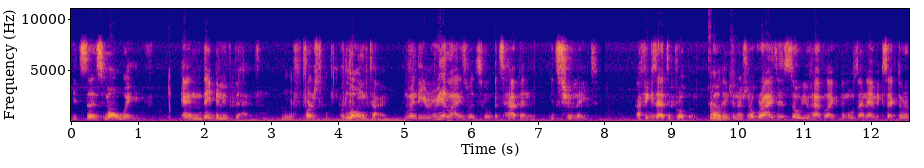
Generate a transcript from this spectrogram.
It's a small wave, and they believe that yeah. for a long time. When they realize what's what's happened, it's too late. I think that's a problem about the international crisis. So you have like the most dynamic sector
